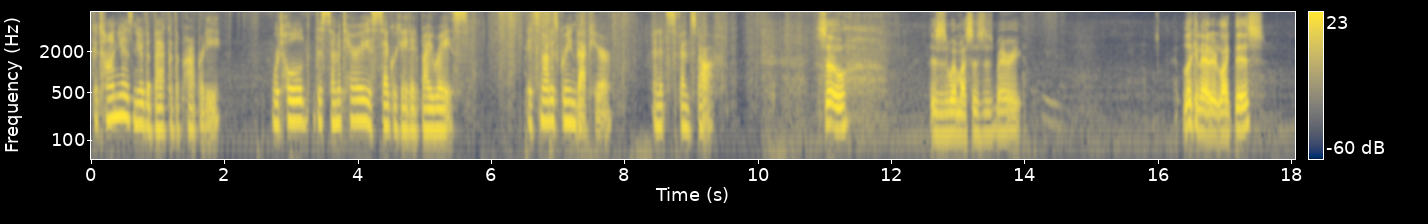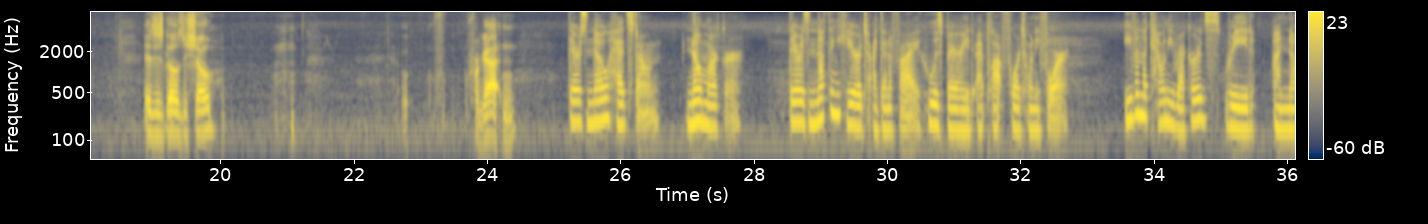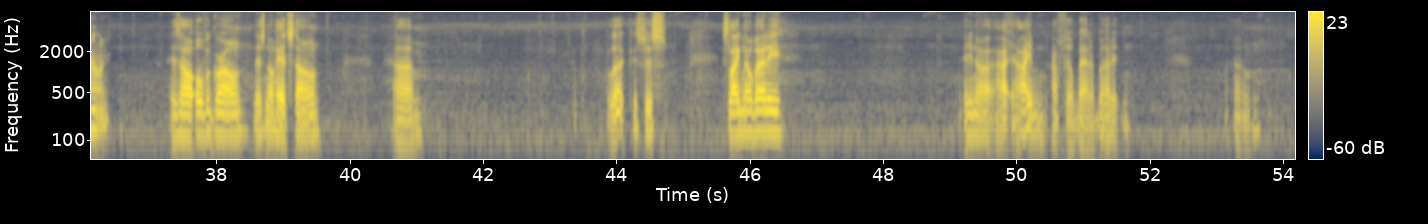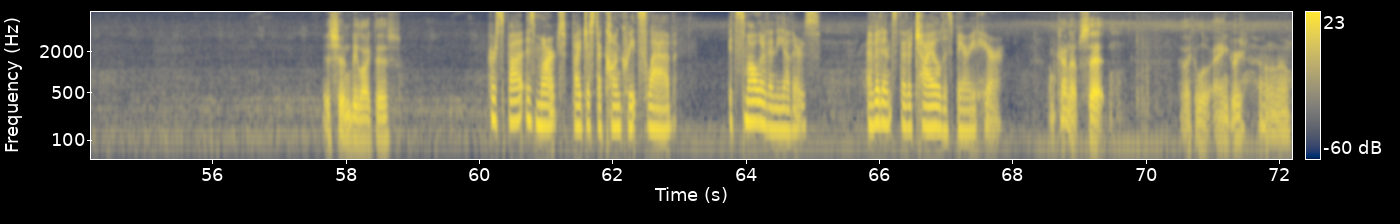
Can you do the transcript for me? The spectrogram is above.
Katonya is near the back of the property. We're told this cemetery is segregated by race. It's not as green back here, and it's fenced off. So, this is where my sister's buried. Looking at it like this, it just goes to show forgotten. There's no headstone, no marker. There is nothing here to identify who is buried at plot 424. Even the county records read unknown. It's all overgrown. There's no headstone. Um, look, it's just, it's like nobody, you know, I, I, I feel bad about it. Um, it shouldn't be like this. Her spot is marked by just a concrete slab. It's smaller than the others, evidence that a child is buried here. I'm kind of upset, like a little angry. I don't know.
